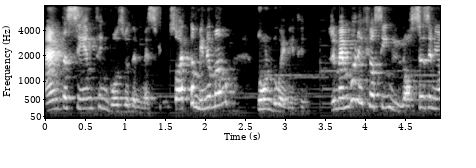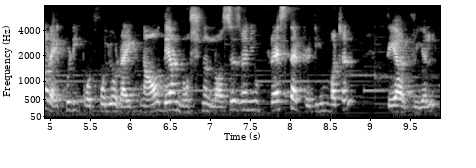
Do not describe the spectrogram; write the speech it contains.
And the same thing goes with investing. So at the minimum, don't do anything. Remember, if you're seeing losses in your equity portfolio right now, they are notional losses. When you press that redeem button, they are real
